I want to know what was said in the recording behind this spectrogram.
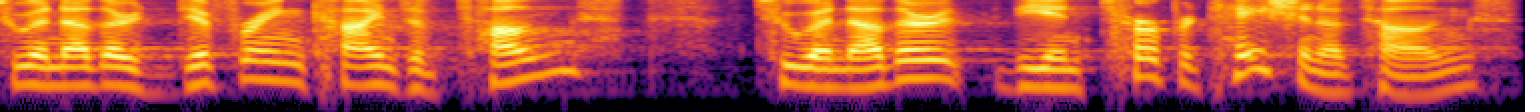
To another, differing kinds of tongues. To another, the interpretation of tongues.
